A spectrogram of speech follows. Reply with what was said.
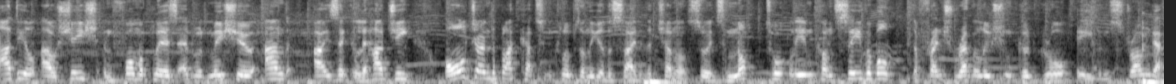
Adil Aouchiche, and former players Edward Michut and Isaac Lihadji all joined the Black Cats from clubs on the other side of the channel, so it's not totally inconceivable the French Revolution could grow even stronger.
